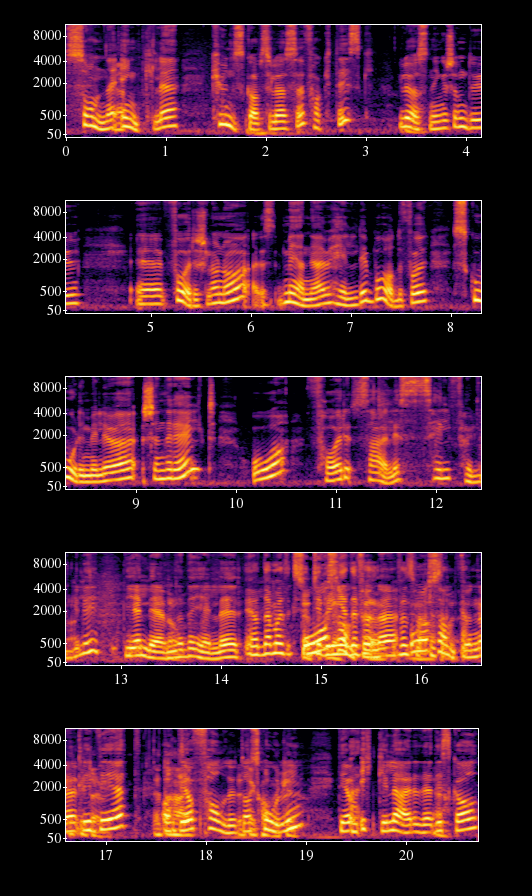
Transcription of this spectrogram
Sånne enkle, kunnskapsløse, faktisk, løsninger som du eh, foreslår nå, mener jeg er uheldig både for skolemiljøet generelt og for særlig selvfølgelig de elevene det gjelder. Ja, det og samfunnet. Og samfunnet. Vi vet at det å falle ut av skolen, det å ikke lære det de skal,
